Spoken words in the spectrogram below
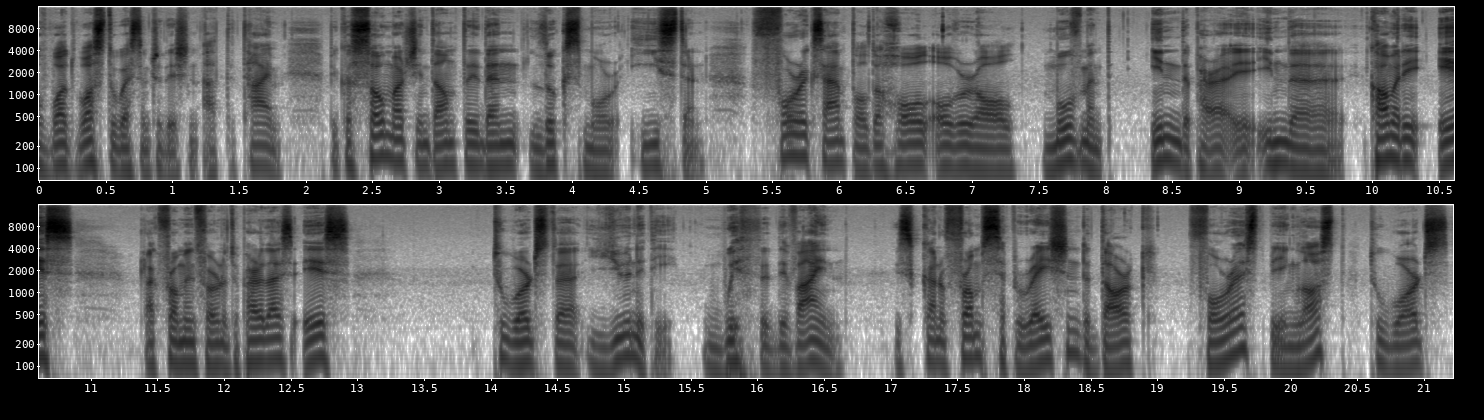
of what was the Western tradition at the time, because so much in Dante then looks more Eastern. For example, the whole overall movement in the para- in the comedy is like from Inferno to Paradise is towards the unity with the divine. It's kind of from separation, the dark forest being lost, towards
